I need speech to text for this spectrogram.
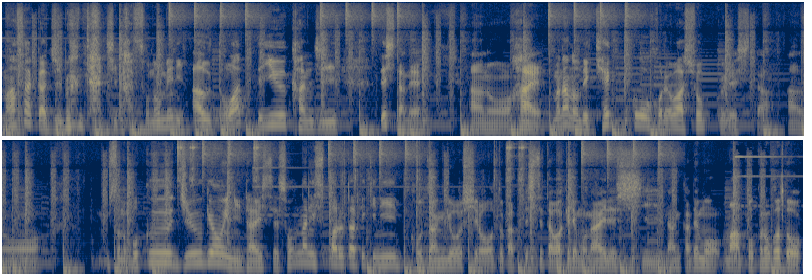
まさか自分たちがその目に遭うとはっていう感じでしたね。あのはい。まあ、なので結構これはショックでした。あのその僕従業員に対してそんなにスパルタ的にこう残業しろとかってしてたわけでもないですしなんかでもまあ僕のことを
